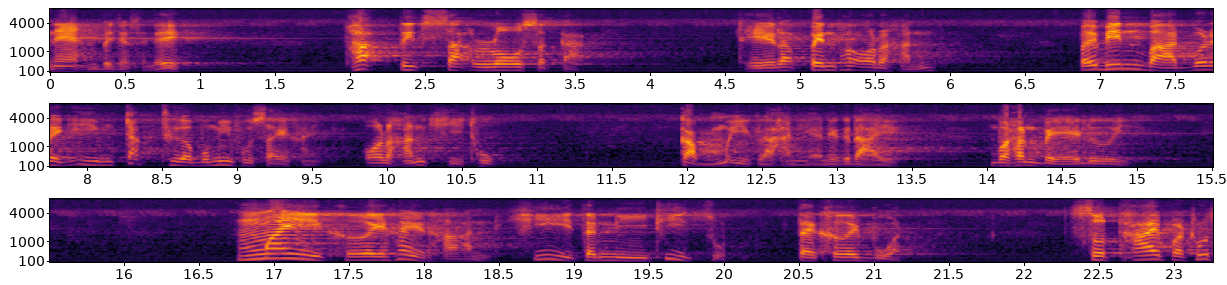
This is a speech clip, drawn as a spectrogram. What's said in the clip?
แน่มันเป็นจังสันเดพระติสโลสกะ เทระเป็นพระอรหันต์ไปบินบาทบริอิมจักเถื่อบ่มีผู้ใส่ให้อรหันต์ขี่ทุกกรรมอีกละนี่อันนี้ก็ได้บ่ทันเบเลย ไม่เคยให้ทาน ขี้ตนีที่สุด แต่เคยบวชสุดท้ายประทุษ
